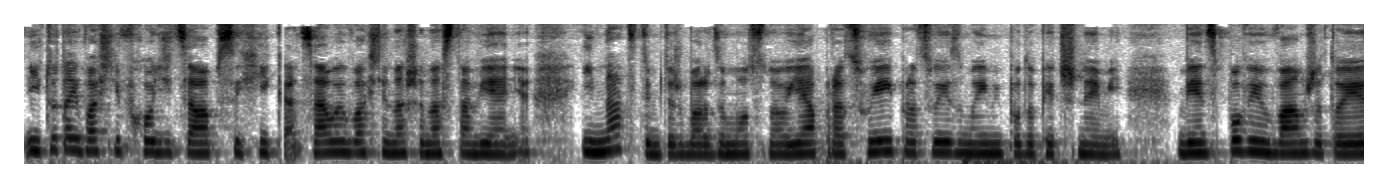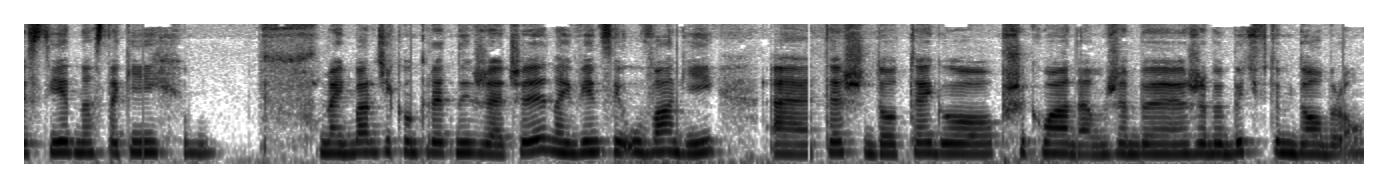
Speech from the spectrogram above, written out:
I tutaj właśnie wchodzi cała psychika, całe właśnie nasze nastawienie. I nad tym też bardzo mocno ja pracuję i pracuję z moimi podopiecznymi. Więc powiem Wam, że to jest jedna z takich najbardziej konkretnych rzeczy, najwięcej uwagi e, też do tego przykładam, żeby, żeby być w tym dobrą.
